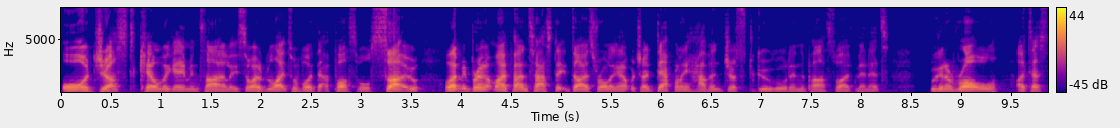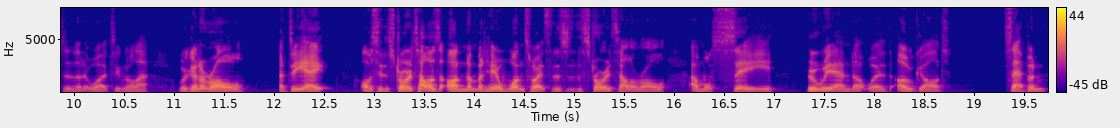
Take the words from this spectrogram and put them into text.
or just kill the game entirely, so I'd like to avoid that if possible. So, let me bring up my fantastic dice rolling out, which I definitely haven't just googled in the past five minutes. We're going to roll, I tested that it worked, ignore that. We're going to roll a d8. Obviously, the storytellers are numbered here 1 to 8, so this is the storyteller roll. And we'll see who we end up with. Oh, God. 7?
